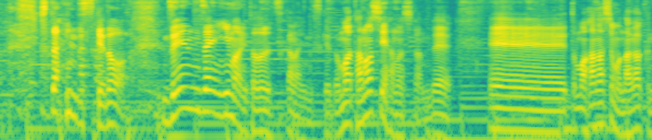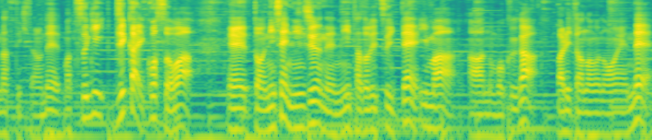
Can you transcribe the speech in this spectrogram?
したいんですけど全然今にたどり着かないんですけどまあ楽しい話なんでえー、とまあ話も長くなってきたので、まあ、次次回こそは、えー、と2020年にたどり着いて今あの僕がバリ島の農園で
